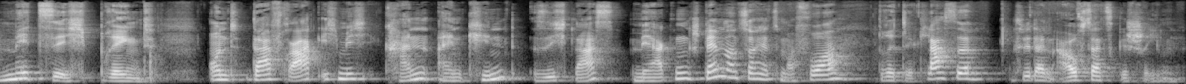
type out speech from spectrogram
mit sich bringt. Und da frage ich mich, kann ein Kind sich das merken? Stellen wir uns doch jetzt mal vor, dritte Klasse, es wird ein Aufsatz geschrieben.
